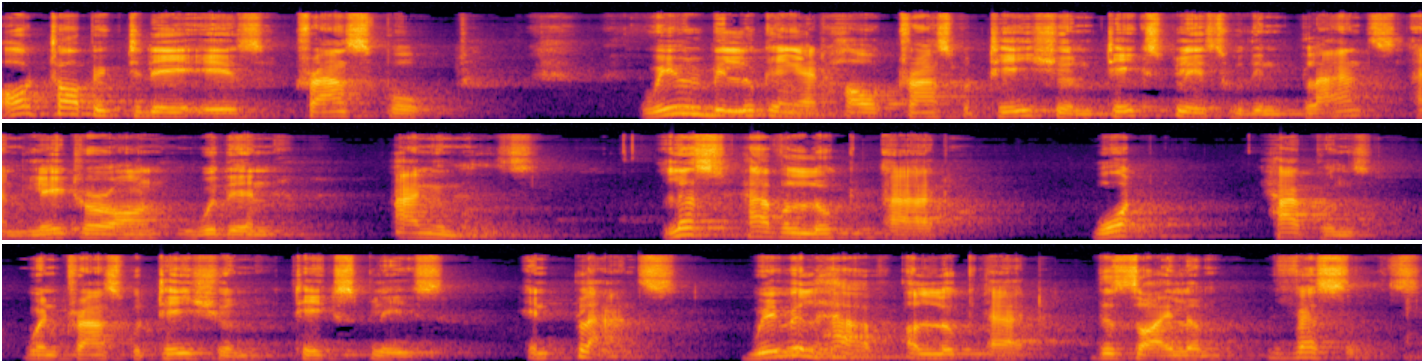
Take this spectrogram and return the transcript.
Our topic today is transport. We will be looking at how transportation takes place within plants and later on within animals. Let's have a look at what happens when transportation takes place in plants. We will have a look at the xylem vessels.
